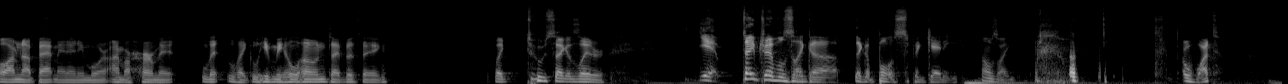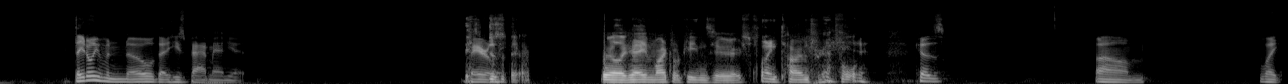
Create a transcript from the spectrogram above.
oh i'm not batman anymore. I'm a hermit. Li- like leave me alone type of thing. Like two seconds later yeah time travel's like a like a bowl of spaghetti. I was like "Oh, what? They don't even know that he's batman yet barely. Just- they're like, hey, Michael Keaton's here. He's playing time travel. because um like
